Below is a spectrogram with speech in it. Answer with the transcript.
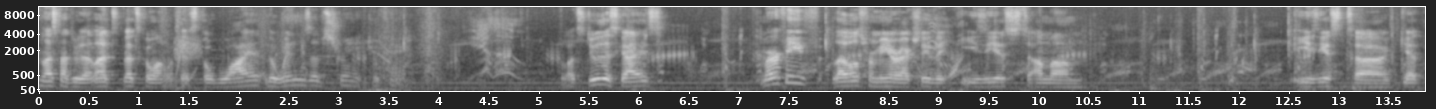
Let's not do that. Let's let's go on with this. The why the winds of strange. Okay. Let's do this, guys. Murfy levels for me are actually the easiest um um easiest to get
